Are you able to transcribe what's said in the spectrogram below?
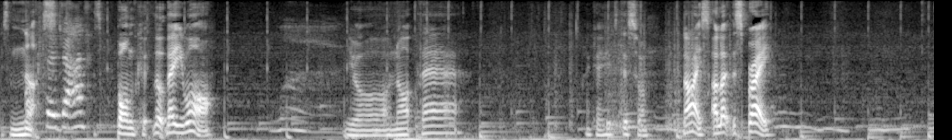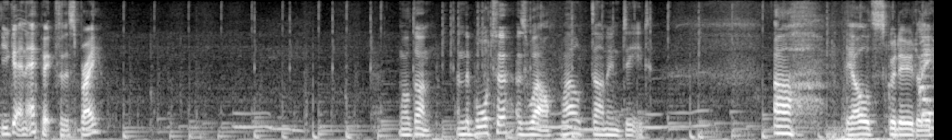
It's nuts. so dad. It's bonkers. Look, there you are. Whoa. You're not there. Okay, who did this one? Nice. I like the spray. You get an epic for the spray. Well done. And the water as well. Well done indeed. Ah, the old squidoodly.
